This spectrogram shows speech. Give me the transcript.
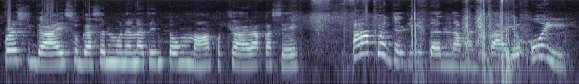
first guys, hugasan muna natin tong mga kutsara kasi papagalitan naman tayo. Uy!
